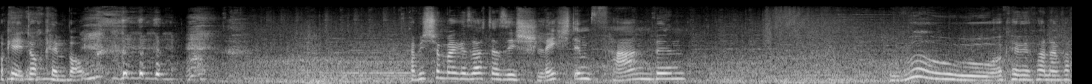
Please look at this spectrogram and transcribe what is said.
Okay, doch kein Baum. Habe ich schon mal gesagt, dass ich schlecht im Fahren bin? Uh, okay, wir fahren einfach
